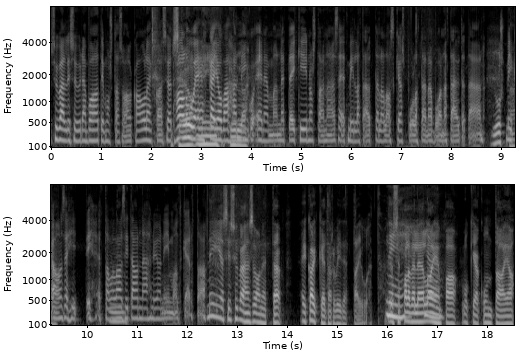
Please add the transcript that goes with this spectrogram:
syvällisyyden vaatimustaso alkaa olekaan se, että se haluaa ehkä niin, jo vähän niin kuin enemmän, että ei kiinnosta enää se, että millä täytteellä laskeuspulla tänä vuonna täytetään, Just mikä näin. on se hitti. Että tavallaan mm. sitä on nähnyt jo niin monta kertaa. Niin ja siis hyvähän se on, että ei kaikkea tarvitse tajua. Että niin, jos se niin, palvelee laajempaa lukijakuntaa ja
